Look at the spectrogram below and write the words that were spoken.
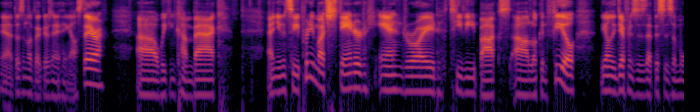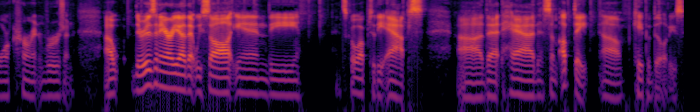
Yeah, it doesn't look like there's anything else there. Uh, we can come back and you can see pretty much standard Android TV box uh, look and feel. The only difference is that this is a more current version. Uh, there is an area that we saw in the, let's go up to the apps, uh, that had some update uh, capabilities.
